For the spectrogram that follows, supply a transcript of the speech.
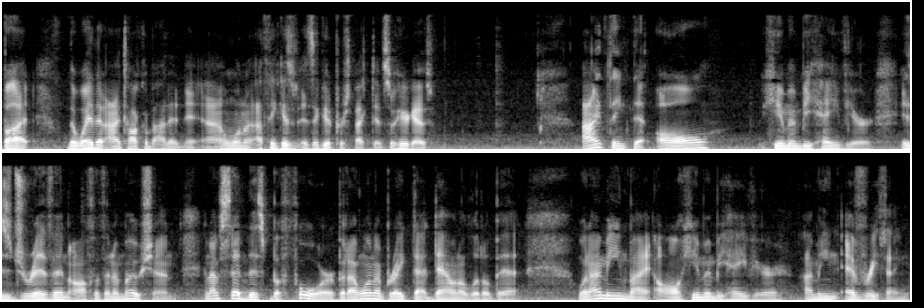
But the way that I talk about it, I want to, I think is, is a good perspective. So here goes. I think that all human behavior is driven off of an emotion. And I've said this before, but I want to break that down a little bit. What I mean by all human behavior, I mean everything.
